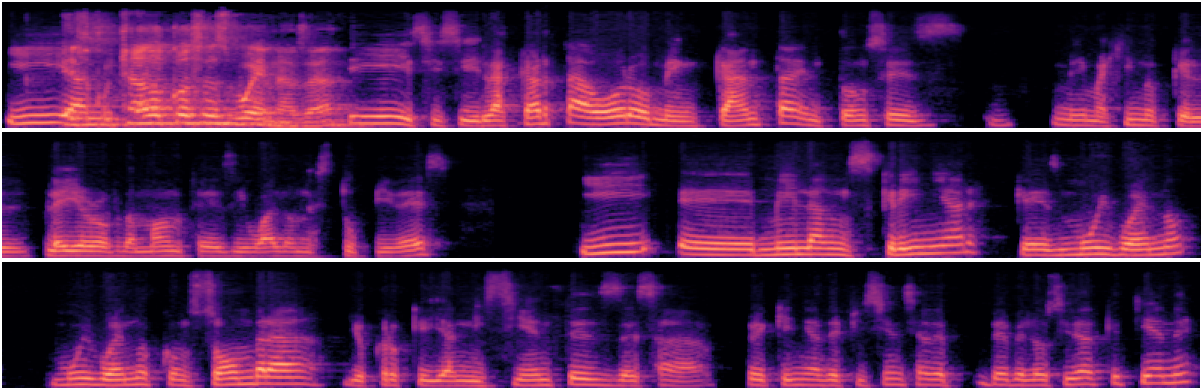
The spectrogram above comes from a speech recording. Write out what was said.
Y He escuchado cosas buenas, ¿eh? Sí, sí, sí. La carta oro me encanta, entonces me imagino que el Player of the Month es igual una estupidez. Y eh, Milan Skriniar, que es muy bueno muy bueno con sombra, yo creo que ya ni sientes esa pequeña deficiencia de, velocidad que tiene.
